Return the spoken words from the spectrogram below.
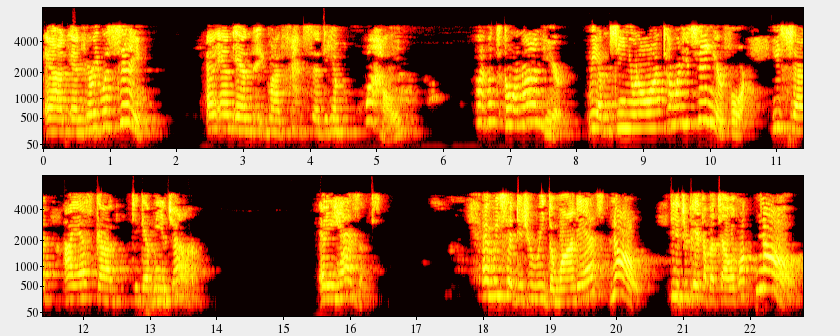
and, and here he was sitting. And, and, and my friend said to him, why? What, what's going on here? We haven't seen you in a long time. What are you sitting here for? He said, I asked God to get me a job. And he hasn't. And we said, did you read the want ads? No. Did you pick up a telephone? No.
